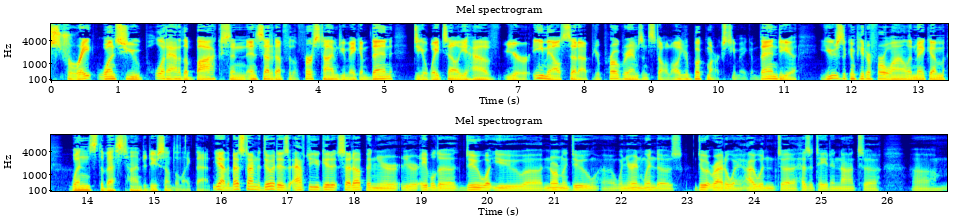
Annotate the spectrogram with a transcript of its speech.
straight once you pull it out of the box and, and set it up for the first time? Do you make them then? Do you wait till you have your email set up, your programs installed, all your bookmarks? Do you make them then? Do you use the computer for a while and make them? When's the best time to do something like that? Yeah, the best time to do it is after you get it set up and you're you're able to do what you uh, normally do uh, when you're in Windows. Do it right away. I wouldn't uh, hesitate and not uh, um,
